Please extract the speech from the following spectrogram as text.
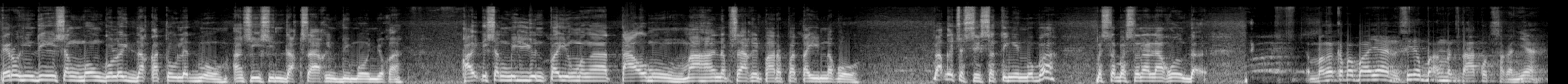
Pero hindi isang mongoloid na katulad mo ang sisindak sa akin demonyo ka. kahit isang milyon pa yung mga tao mong mahanap sa akin para patayin ako. Bakit sa, sa tingin mo ba? Basta-basta na lang ako da- Mga kababayan, sino ba ang nagtakot sa kanya?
